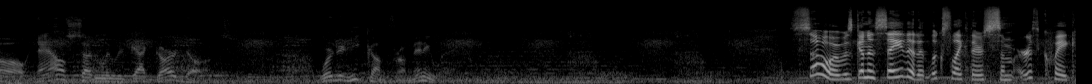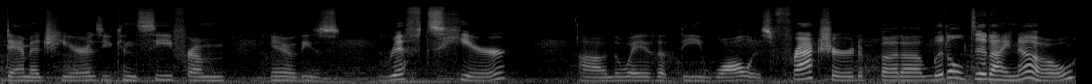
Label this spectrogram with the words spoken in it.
Oh, now suddenly we've got guard dogs. Where did he come from, anyway? So, I was gonna say that it looks like there's some earthquake damage here, as you can see from, you know, these rifts here. Uh, the way that the wall is fractured, but uh, little did I know.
